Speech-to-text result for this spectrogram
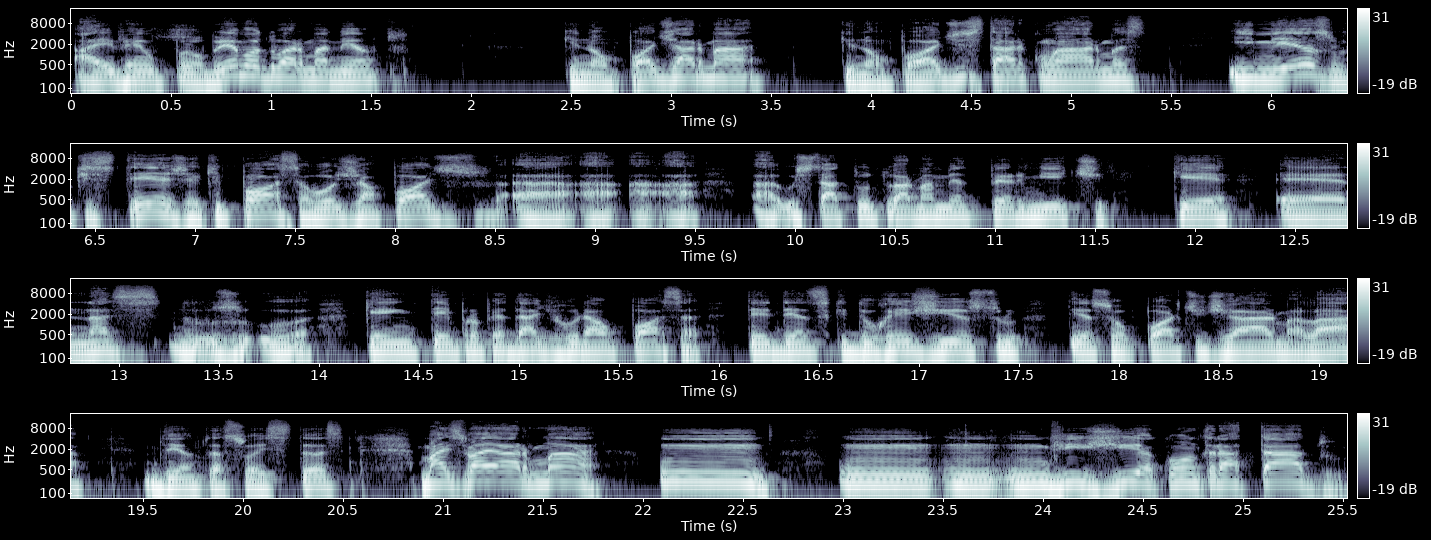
Aí vem o problema do armamento, que não pode armar, que não pode estar com armas. E mesmo que esteja, que possa, hoje já pode, a, a, a, o Estatuto do Armamento permite que é, nas, nos, quem tem propriedade rural possa ter dentro do registro, ter seu porte de arma lá, dentro da sua instância, mas vai armar um, um, um, um vigia contratado.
